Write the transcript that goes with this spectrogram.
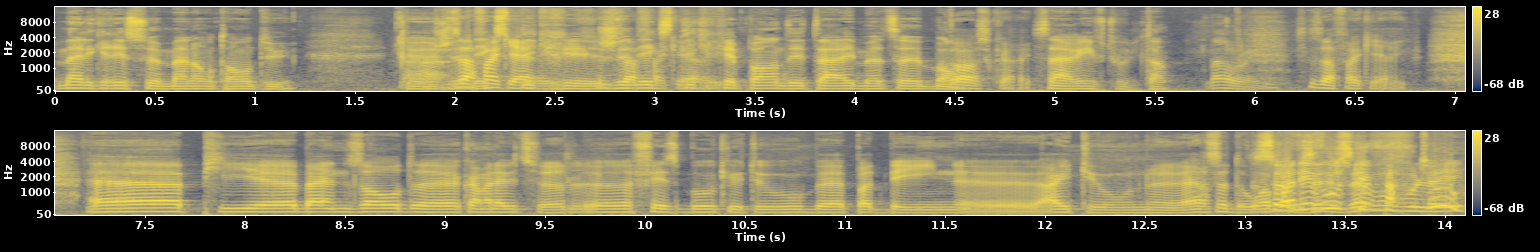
malgré ce malentendu que Ah, je n'expliquerai je pas en détail, mais bon, Ah, ça arrive tout le temps. Ben oui. C'est des affaires qui arrivent. Euh, puis, euh, ben, nous autres, euh, comme à l'habitude, là, Facebook, YouTube, Podbean, euh, iTunes, euh, RZO. Ça, Abonnez-vous vous ce que vous partout. voulez.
